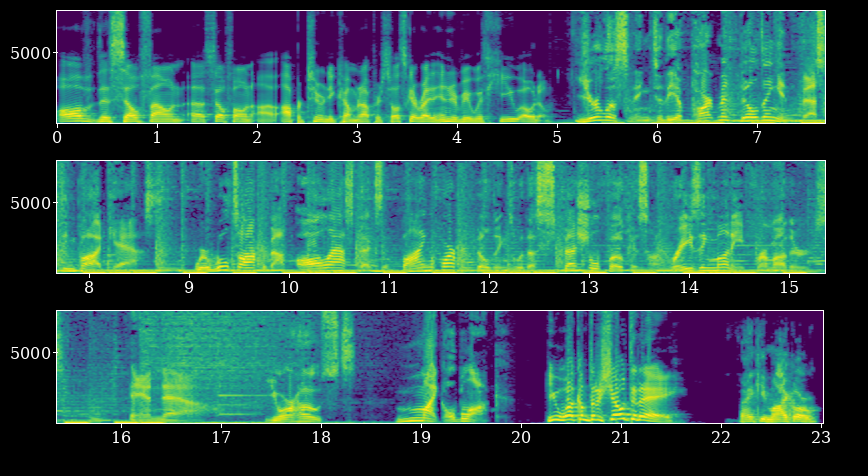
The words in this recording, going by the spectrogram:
of this cell phone, uh, cell phone uh, opportunity coming up here. So let's get right to interview with Hugh Odom. You're listening to the Apartment Building Investing Podcast, where we'll talk about all aspects of buying apartment buildings with a special focus on raising money from others. And now, your hosts, Michael Blank. Hugh, welcome to the show today. Thank you, Michael.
